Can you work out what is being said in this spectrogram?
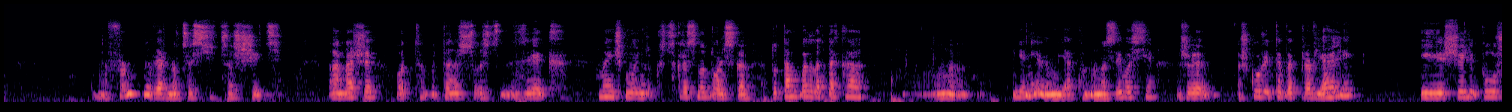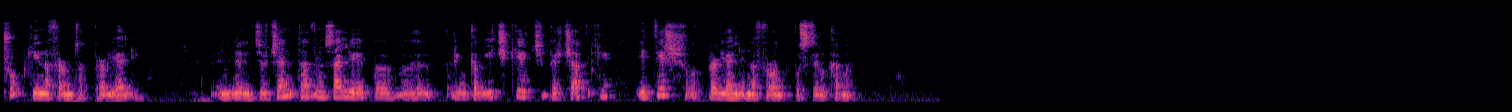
na front, naверно, coś, coś szyć. A nasze, от та, менш з Краснодольська, то там була така, я не знаю, як воно називалося, що шкури те виправляли і шили полушубки і на фронт відправляли. Е, Дівчата в'язали е, е, чи перчатки і теж відправляли на фронт посилками.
